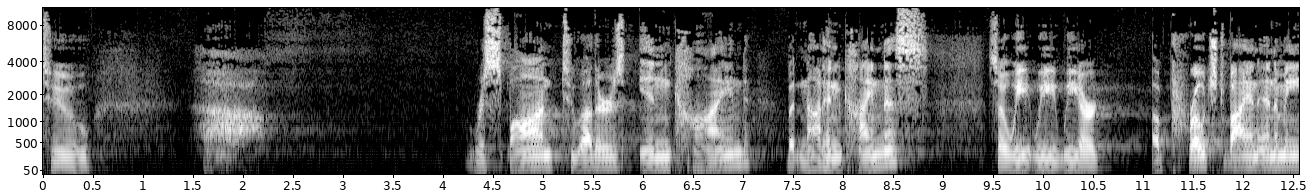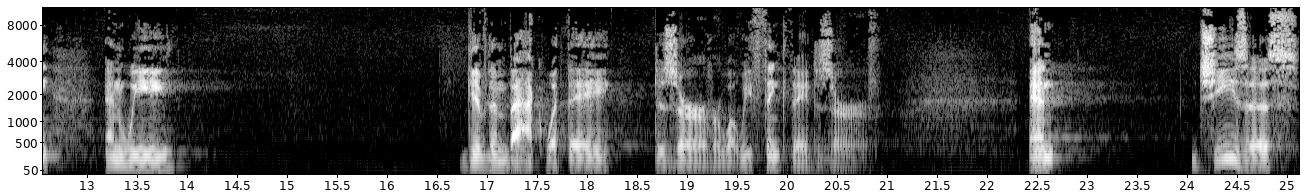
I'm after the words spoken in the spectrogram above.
to uh, respond to others in kind, but not in kindness. So we, we, we are approached by an enemy and we give them back what they deserve or what we think they deserve. And Jesus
